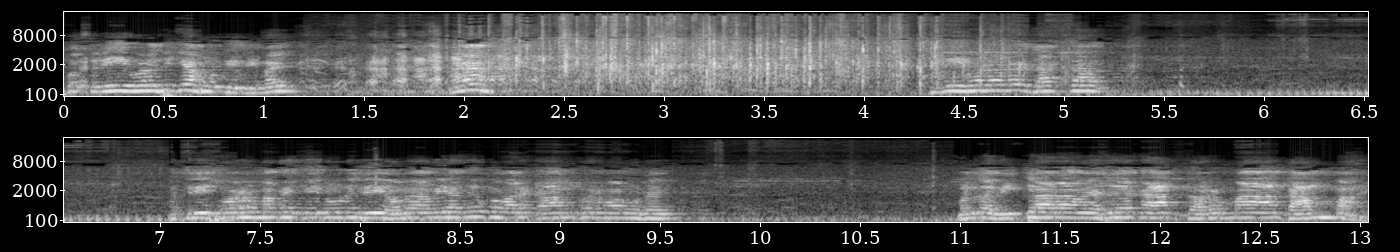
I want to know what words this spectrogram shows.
તો ત્રીસ વર્ષ ક્યાં હોતી હતી ભાઈ? હે? ત્રીસ વર્ષ જાગતા. ત્રીસ વર્ષમાં કઈ કર્યું નથી. હવે આવ્યા કે મારે કામ કરવાનું છે? મતલબ વિચાર આવે છે કે આ ઘરમાં, આ ગામમાં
